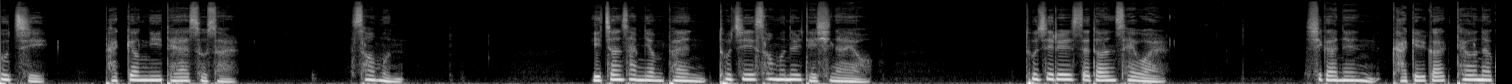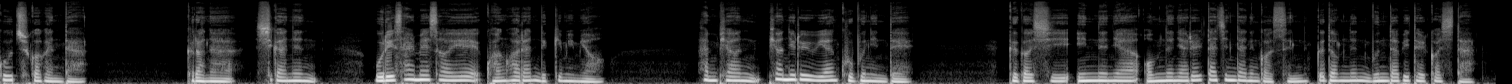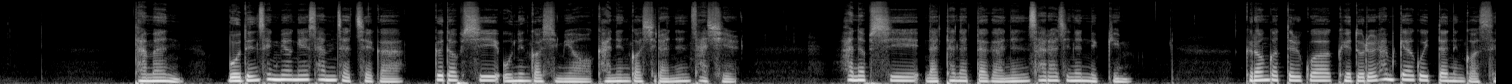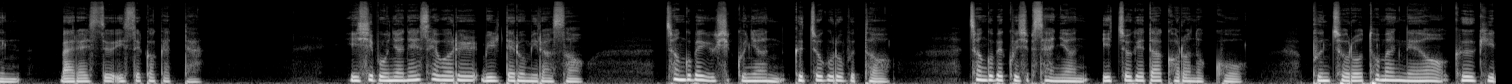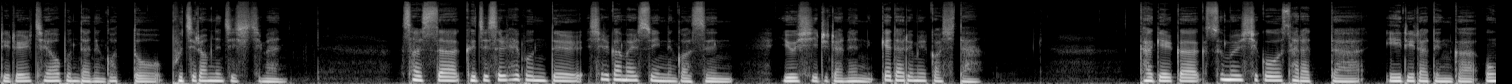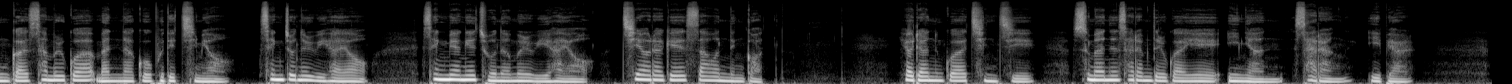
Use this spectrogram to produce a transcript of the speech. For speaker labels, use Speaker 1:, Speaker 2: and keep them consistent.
Speaker 1: 토지 박경리 대하소설 서문 2003년판 토지 서문을 대신하여 토지를 쓰던 세월 시간은 각일각 태어나고 죽어간다. 그러나 시간은 우리 삶에서의 광활한 느낌이며 한편 편의를 위한 구분인데 그것이 있느냐 없느냐를 따진다는 것은 끝없는 문답이 될 것이다. 다만 모든 생명의 삶 자체가 끝없이 오는 것이며 가는 것이라는 사실, 한없이 나타났다가는 사라지는 느낌, 그런 것들과 궤도를 함께하고 있다는 것은 말할 수 있을 것 같다. 25년의 세월을 밀대로 밀어서 1969년 그쪽으로부터 1994년 이쪽에다 걸어놓고 분초로 토막내어 그 길이를 재어본다는 것도 부질없는 짓이지만 설사 그 짓을 해본들 실감할 수 있는 것은 유실이라는 깨달음일 것이다. 각일각 숨을 쉬고 살았다 일이라든가 온갖 사물과 만나고 부딪히며 생존을 위하여 생명의 존엄을 위하여 치열하게 싸웠는 것. 혈연과 진지, 수많은 사람들과의 인연, 사랑, 이별.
